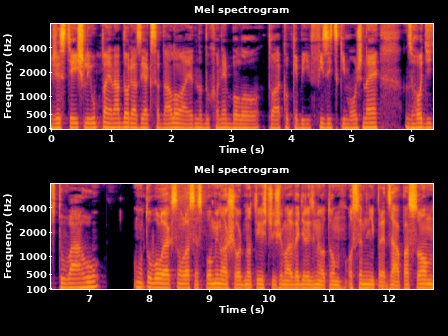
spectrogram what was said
že ste išli úplne na doraz, jak sa dalo a jednoducho nebolo to ako keby fyzicky možné zhodiť tú váhu No to bolo, jak som vlastne spomínal, short notice, čiže mali, vedeli sme o tom 8 dní pred zápasom.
